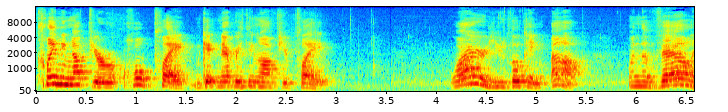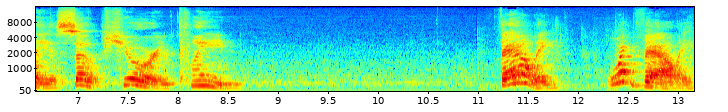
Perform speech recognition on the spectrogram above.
cleaning up your whole plate, getting everything off your plate. Why are you looking up when the valley is so pure and clean? Valley? What valley?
